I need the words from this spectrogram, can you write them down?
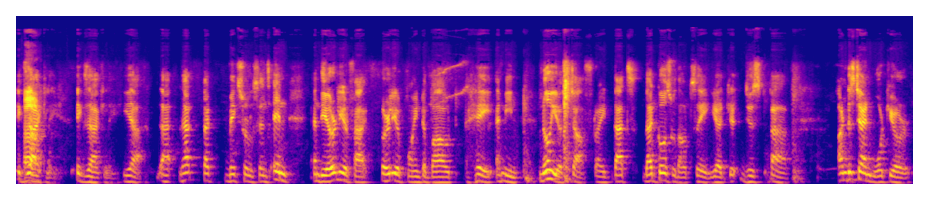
Exactly. Um, exactly. Yeah. That that that makes total sense. And and the earlier fact, earlier point about, hey, I mean, know your stuff, right? That's that goes without saying. Yeah, just uh, understand what your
